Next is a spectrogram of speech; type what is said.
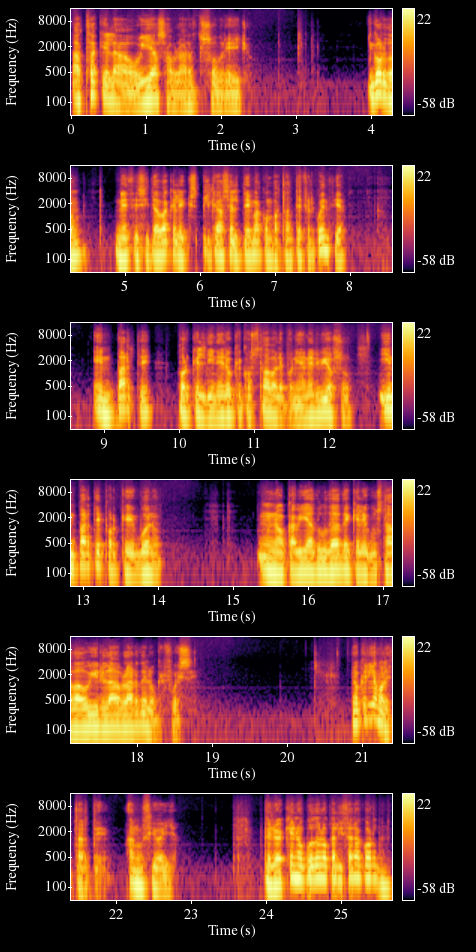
hasta que la oías hablar sobre ello. Gordon necesitaba que le explicase el tema con bastante frecuencia, en parte porque el dinero que costaba le ponía nervioso y en parte porque, bueno, no cabía duda de que le gustaba oírla hablar de lo que fuese. No quería molestarte, anunció ella. Pero es que no puedo localizar a Gordon.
